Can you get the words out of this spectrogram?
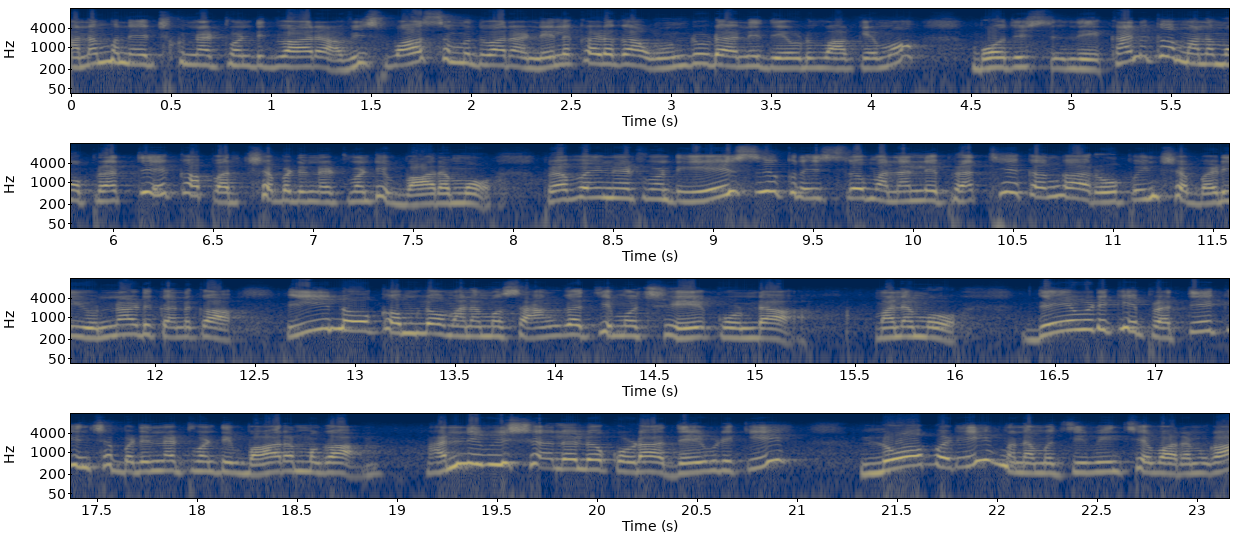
మనము నేర్చుకున్నటువంటి ద్వారా విశ్వాసము ద్వారా నిలకడగా ఉండు అని దేవుడు వాక్యము బోధిస్తుంది. కనుక మనము ప్రత్యేక పరచబడినటువంటి వారము. ప్రభు అయినటువంటి యేసుక్రీస్తు మనల్ని ప్రత్యేకంగా రూపించబడి ఉన్నాడు కనుక ఈ లోకంలో మనము సాంగత్యము చేయకుండా మనము దేవుడికి ప్రత్యేకించబడినటువంటి వారముగా అన్ని విషయాలలో కూడా దేవుడికి లోబడి మనము జీవించే వారంగా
